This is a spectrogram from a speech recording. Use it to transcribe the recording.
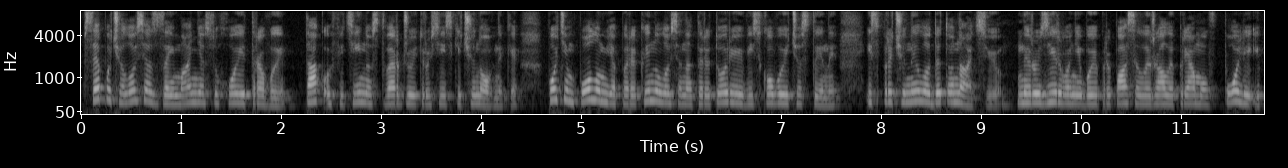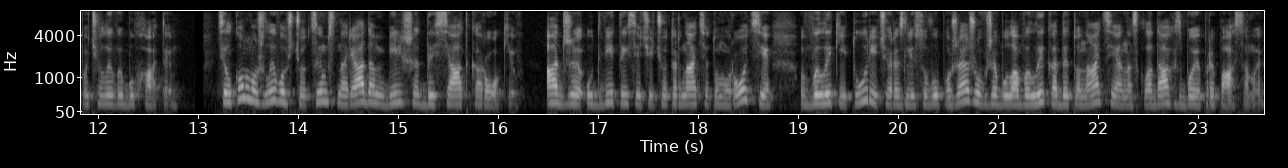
Все почалося з займання сухої трави. Так офіційно стверджують російські чиновники. Потім полум'я перекинулося на територію військової частини і спричинило детонацію. Нерозірвані боєприпаси лежали прямо в полі і почали вибухати. Цілком можливо, що цим снарядам більше десятка років. Адже у 2014 році в великій турі через лісову пожежу вже була велика детонація на складах з боєприпасами.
